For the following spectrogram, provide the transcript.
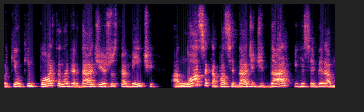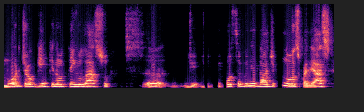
porque o que importa, na verdade, é justamente a nossa capacidade de dar e receber amor de alguém que não tem o laço uh, de, de consanguinidade conosco. Aliás,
